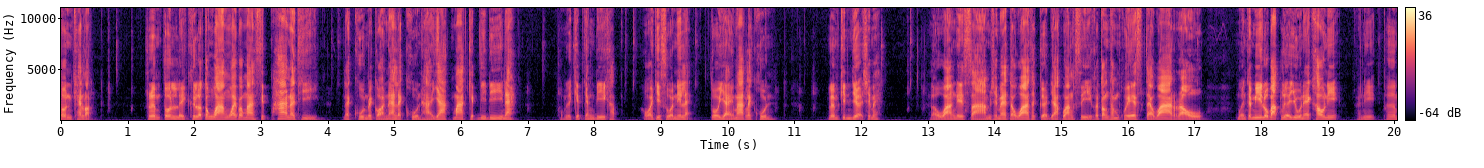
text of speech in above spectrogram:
ต้นแครอท เริ่มต้นเลยคือเราต้องวางไว้ประมาณ15นาที และคูณไปก่อนนะและคูณหายากมากเก็บดีๆนะ ผมจะเก็บอย่างดีครับเอาไว้ที่สวนนี่แหละ ตัวใหญ่มากและคูณเริ่มกินเยอะใช่ไหมเราวางได้ 3 ใช่ไหมแต่ว่าถ้าเกิดอยากวาง 4 ก็ต้องทำเควสแต่ว่าเราเหมือนจะมีโลบักเหลืออยู่ในเขานี้ อันนี้เพิ่ม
